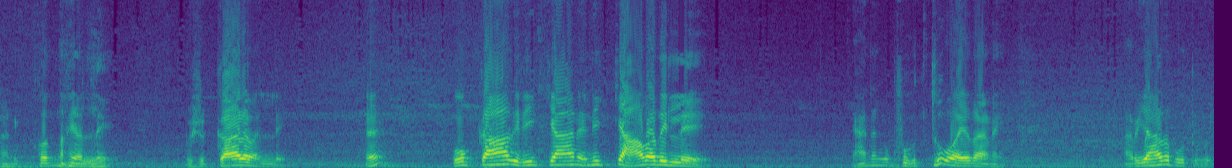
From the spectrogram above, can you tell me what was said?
കണിക്കൊന്നയല്ലേ? വിഷുക്കാലമല്ലേ? ഏ? പൂക്കാതിരിക്കാൻ എനിക്കാവതില്ലേ? ഞാനങ്ങ് പൂത്തുപോയതാണേ. അറിയാതെ പൂത്തുപോയി.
